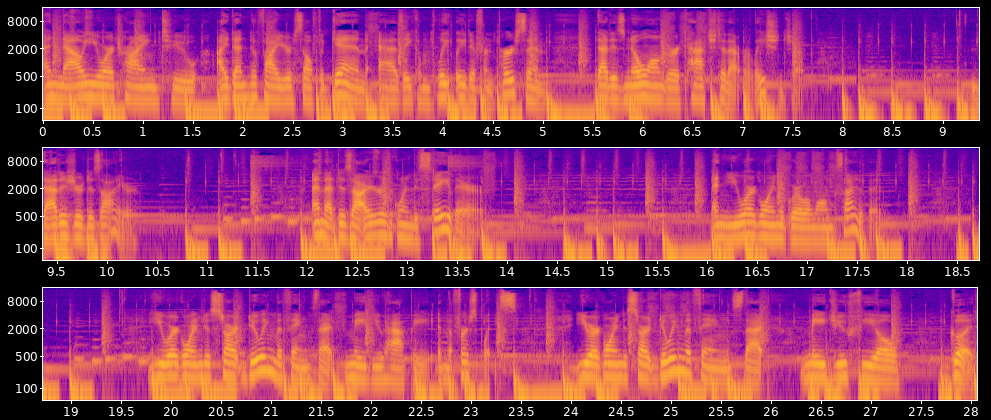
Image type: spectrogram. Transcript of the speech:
And now you are trying to identify yourself again as a completely different person that is no longer attached to that relationship. That is your desire. And that desire is going to stay there. And you are going to grow alongside of it. You are going to start doing the things that made you happy in the first place. You are going to start doing the things that made you feel good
